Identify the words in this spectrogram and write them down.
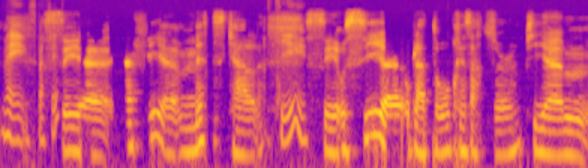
ben c'est parfait. C'est euh, Café euh, Mescal. Ok. C'est aussi euh, au plateau, Prince Arthur. Puis euh,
